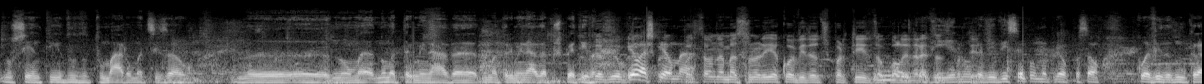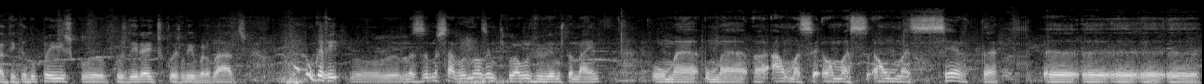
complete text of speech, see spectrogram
no sentido de tomar uma decisão uh, numa, numa, determinada, numa determinada perspectiva. Nunca viu Eu acho que é uma preocupação na maçonaria com a vida dos partidos ou com a liderança vi, dos partidos? Nunca vivi sempre uma preocupação com a vida democrática do país, com, com os direitos, com as liberdades. Nunca vi. Mas, mas sabe, nós em Portugal vivemos também uma, uma, há, uma, há, uma, há uma certa uh, uh,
